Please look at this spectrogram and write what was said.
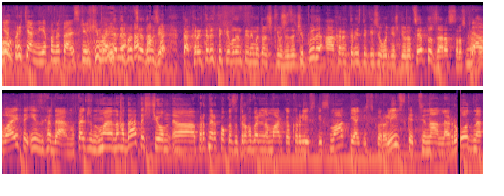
Як при тямі, я пам'ятаю, скільки Та мені. я не про це, друзі. Так, характеристики Валентини ми трошки вже зачепили, а характеристики сьогоднішнього рецепту зараз розкаже. Давайте і згадаємо. Також маю нагадати, що е, партнер показу торговельна марка Королівський смак, якість королівська, ціна народна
